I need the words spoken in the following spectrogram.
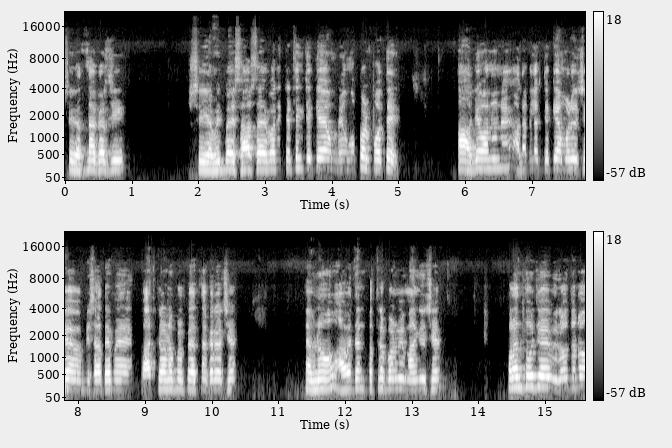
શ્રી રત્નાકરજી, શ્રી અમિતભાઈ શાહ સાહેબ અને કેટલીક જગ્યાએ મેં હું પણ પોતે આ આગેવાનોને અલગ અલગ જગ્યા મળ્યું છે. એમની સાથે મેં વાત કરવાનો પણ પ્રયત્ન કર્યો છે. એમનું આવેદનપત્ર પણ મેં માંગ્યું છે. પરંતુ જે વિરોધનો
